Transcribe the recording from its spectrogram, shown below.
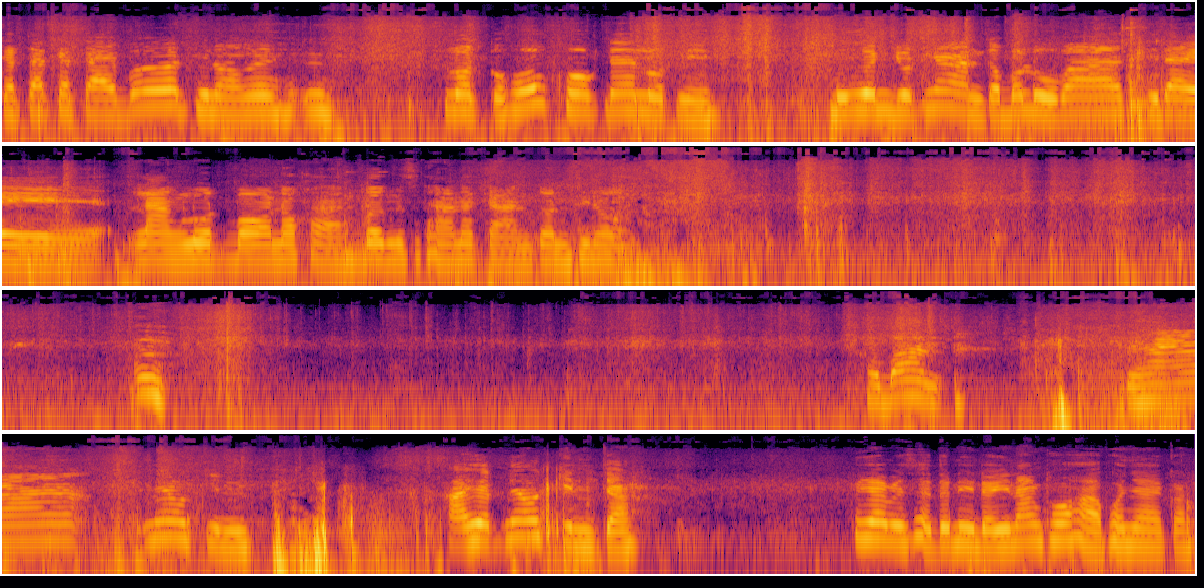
กระจัดกระจายเบิดพี่น้องเลยอื้อ รถก็โคกโคกได้รถนี่ มืออื่นหยุดงานก็บ่รู้ว่าสิได้ล้างรถบอเนาะค่ะ เบิ่งสถานการณ์ก่อนพี่น้องเข้าบ้านไปหาแนวกิน หาเห็ดแนวกินจ้ะพ่อใหญ่ไปใส่ตัวนี้เดี๋ยวอีนั่งโทรหาพ่อใหญ่ก่อน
